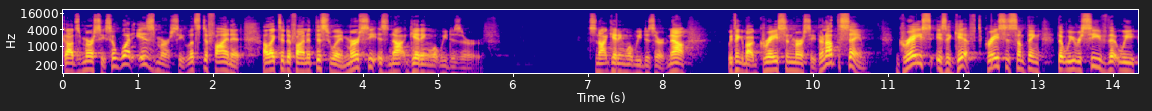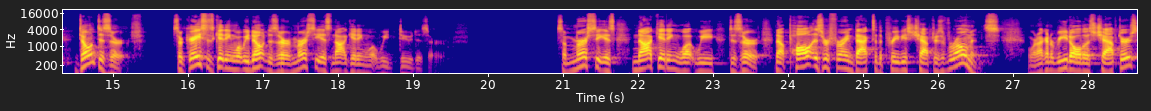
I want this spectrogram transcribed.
God's mercy. So, what is mercy? Let's define it. I like to define it this way mercy is not getting what we deserve. It's not getting what we deserve. Now, we think about grace and mercy, they're not the same. Grace is a gift, grace is something that we receive that we don't deserve. So, grace is getting what we don't deserve, mercy is not getting what we do deserve. So, mercy is not getting what we deserve. Now, Paul is referring back to the previous chapters of Romans. We're not going to read all those chapters,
